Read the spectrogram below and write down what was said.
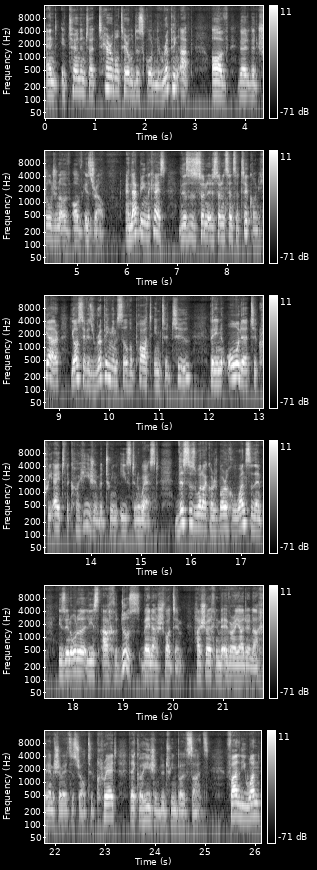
and it turned into a terrible, terrible discord and the ripping up of the, the children of, of Israel. And that being the case, this is a certain, in a certain sense a tikkun. Here, Yosef is ripping himself apart into two, but in order to create the cohesion between east and west. This is what HaKadosh Baruch Hu wants of them, is in order achdus ben ashvatim. to create that cohesion between both sides. Finally, one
